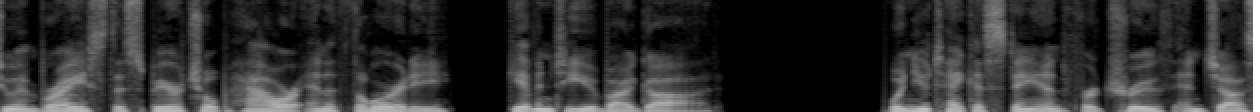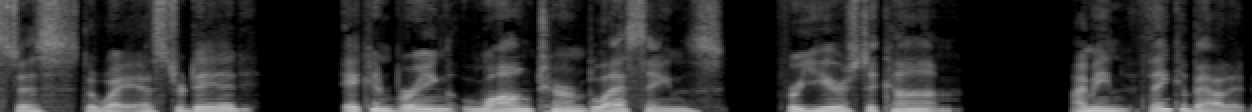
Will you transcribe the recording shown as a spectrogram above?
to embrace the spiritual power and authority given to you by God. When you take a stand for truth and justice the way Esther did, it can bring long term blessings for years to come. I mean, think about it.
